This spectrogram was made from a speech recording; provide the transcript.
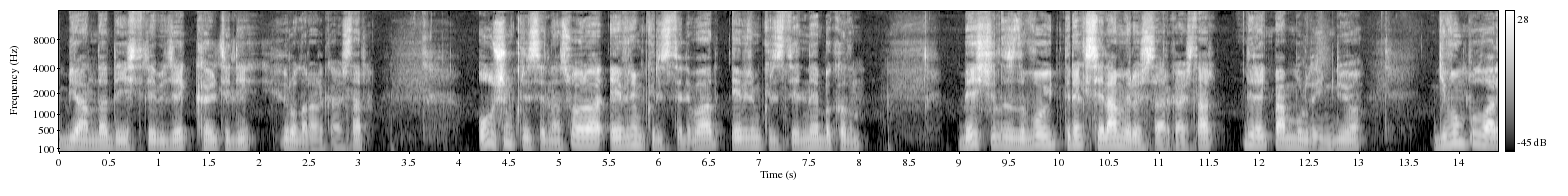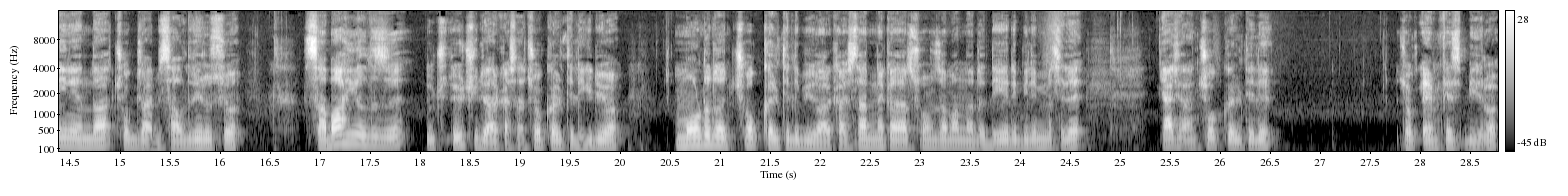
bir anda değiştirebilecek kaliteli hero'lar arkadaşlar. Oluşum kristalinden sonra evrim kristali var. Evrim kristaline bakalım. 5 yıldızlı Void direkt selam veriyor size arkadaşlar. Direkt ben buradayım diyor. Givenpool var yine yanında. Çok güzel bir saldırı hero'su. Sabah Yıldızı 3'te 3 gidiyor arkadaşlar. Çok kaliteli gidiyor. Mordo da çok kaliteli bir arkadaşlar. Ne kadar son zamanlarda değeri bilinmese de gerçekten çok kaliteli. Çok enfes bir hero.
